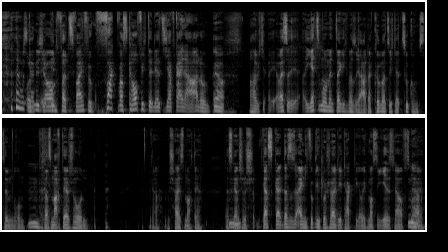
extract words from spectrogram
das und kann ich auch. in Verzweiflung, fuck, was kaufe ich denn jetzt? Ich habe keine Ahnung. Ja. Habe ich, weißt du, jetzt im Moment denke ich mir so, ja, da kümmert sich der Zukunftstim drum. Mm. Das macht er schon. Ja, einen Scheiß macht er. Das ist Mm. ganz schön, sch- das, das ist eigentlich wirklich bescheuert, die Taktik, aber ich mache sie jedes Jahr aufs Neue. Ja.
